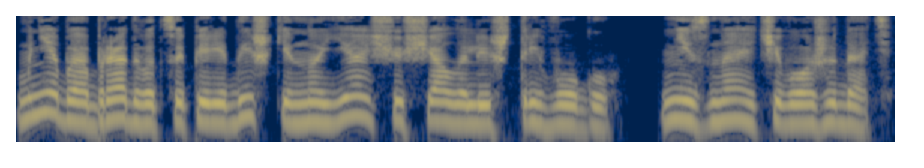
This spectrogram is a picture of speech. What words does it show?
Мне бы обрадоваться передышке, но я ощущала лишь тревогу, не зная, чего ожидать.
